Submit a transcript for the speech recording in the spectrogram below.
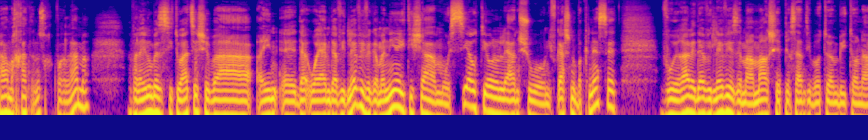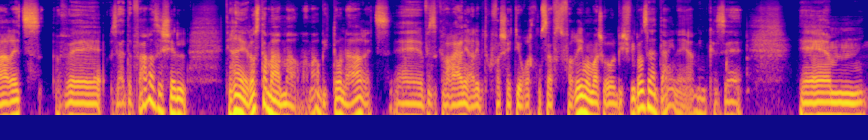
אה, אחת, אני לא זוכר כבר למה, אבל היינו באיזו סיטואציה שבה אה, הוא היה עם דוד לוי וגם אני הייתי שם, הוא הסיע אותי לאנשהו, נפגשנו בכנסת, והוא הראה לדוד לוי איזה מאמר שפרסמתי באותו יום בעיתון הארץ, וזה הדבר הזה של... תראה, לא סתם מאמר, מאמר בעיתון הארץ, אה, וזה כבר היה נראה לי בתקופה שהייתי עורך מוסף ספרים או משהו, אבל בשבילו זה עדיין היה מין כזה... אמ,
